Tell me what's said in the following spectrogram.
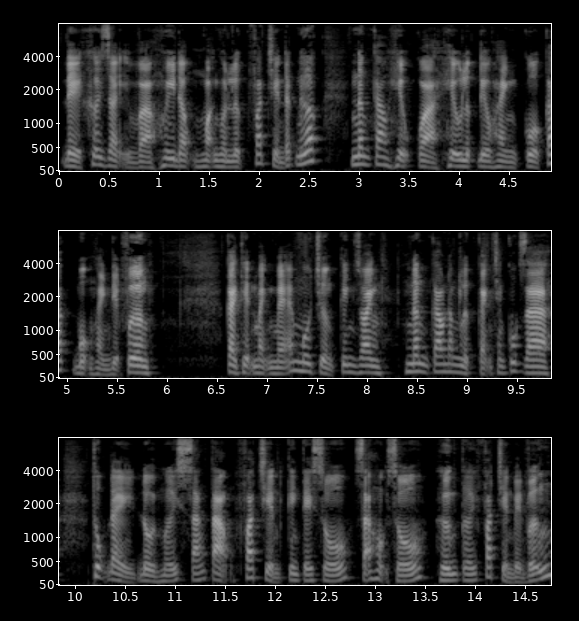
để khơi dậy và huy động mọi nguồn lực phát triển đất nước, nâng cao hiệu quả hiệu lực điều hành của các bộ ngành địa phương – cải thiện mạnh mẽ môi trường kinh doanh, nâng cao năng lực cạnh tranh quốc gia, thúc đẩy đổi mới sáng tạo, phát triển kinh tế số, xã hội số, hướng tới phát triển bền vững,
